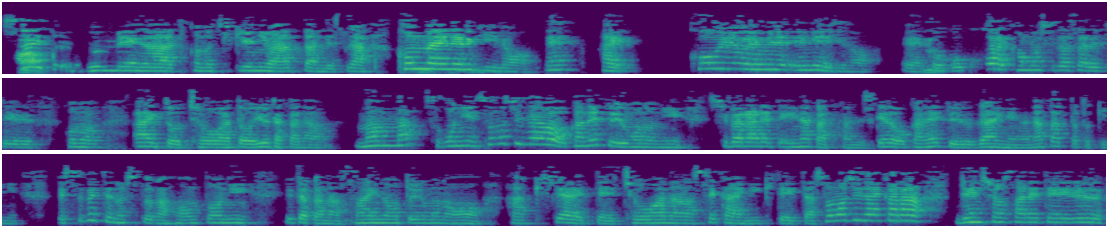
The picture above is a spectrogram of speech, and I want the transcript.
最古の文明がこの地球にはあったんですが、こんなエネルギーのね、はい。こういうイメージの、えーこうここから醸し出されている、この愛と調和と豊かなまんま、そこに、その時代はお金というものに縛られていなかったんですけど、お金という概念がなかった時に、すべての人が本当に豊かな才能というものを発揮し合えて、調和な世界に生きていた、その時代から伝承されている、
